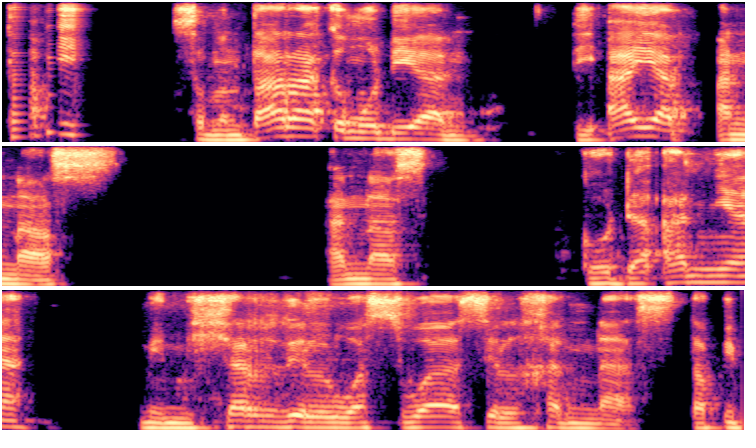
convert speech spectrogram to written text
Tapi sementara kemudian di ayat An-Nas An-Nas godaannya min syarril waswasil khannas tapi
